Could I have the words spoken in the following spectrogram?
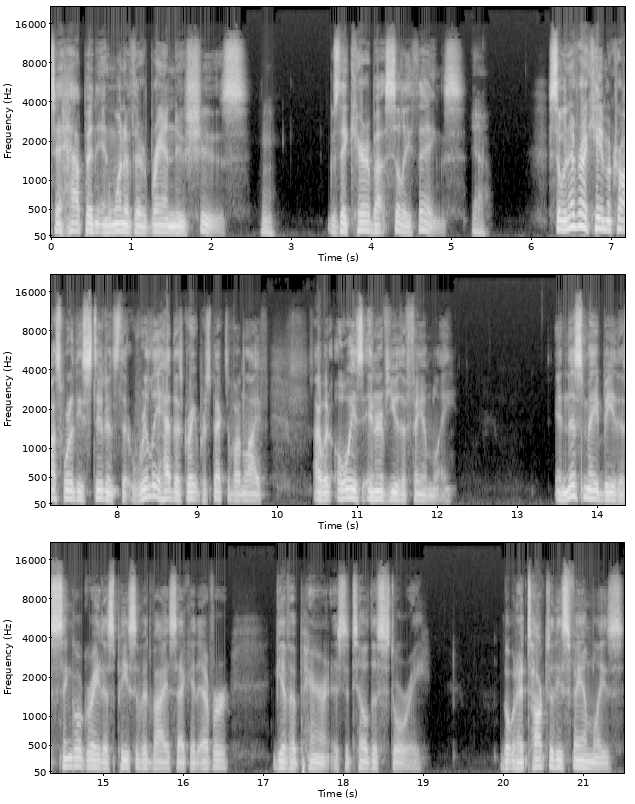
to happen in one of their brand new shoes hmm. Because they care about silly things. Yeah. So whenever I came across one of these students that really had this great perspective on life, I would always interview the family and this may be the single greatest piece of advice I could ever give a parent is to tell this story. But when I talked to these families,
